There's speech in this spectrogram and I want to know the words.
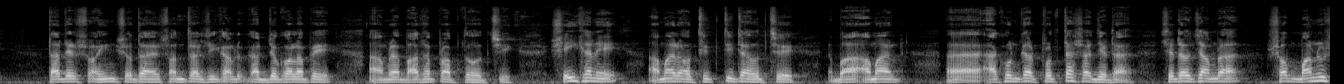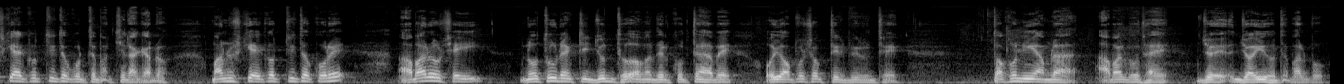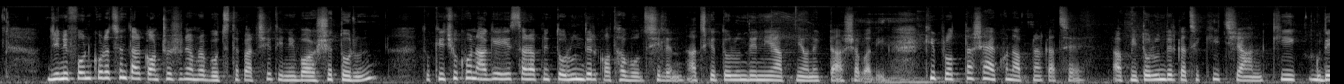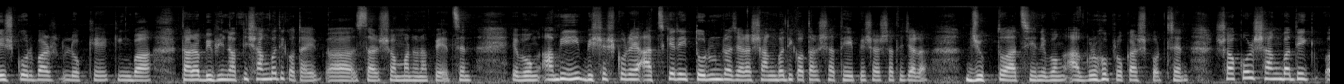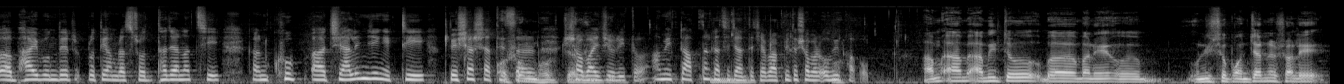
তাদের সহিংসতায় সন্ত্রাসী কার- কার্যকলাপে আমরা বাধাপ্রাপ্ত হচ্ছি। সেইখানে আমার অতৃপ্তিটা হচ্ছে বা আমার এখনকার প্রত্যাশা যেটা, সেটা হচ্ছে আমরা সব মানুষকে একত্রিত করতে পারছি না কেন। মানুষকে একত্রিত করে আবারও সেই নতুন একটি যুদ্ধ আমাদের করতে হবে ওই অপশক্তির বিরুদ্ধে। তখনই আমরা আবার বোধহয় জয়ী হতে পারব। যিনি ফোন করেছেন, তার কণ্ঠস্বরে আমরা বুঝতে পারছি তিনি বয়সে তরুণ। তো কিছুক্ষণ আগে স্যার আপনি তরুণদের কথা বলছিলেন। আজকে তরুণদের নিয়ে আপনি অনেকটা আশাবাদী। কি প্রত্যাশা এখন আপনার কাছে? আপনি তরুণদের কাছে কি চান? কি দেশ করবার লক্ষ্যে? কিংবা তারা বিভিন্ন আপনি সাংবাদিকতায় স্যার সম্মাননা পেয়েছেন। এবং আমি বিশেষ করে আজকের এই তরুণরা যারা সাংবাদিকতার সাথে এই পেশার সাথে যারা যুক্ত আছেন এবং আগ্রহ প্রকাশ করছেন সকল সাংবাদিক ভাই বোনদের প্রতি আমরা শ্রদ্ধা জানাচ্ছি। কারণ খুব চ্যালেঞ্জিং একটি পেশার সাথে স্যার সবাই জড়িত। আমি একটু আপনার কাছে জানতে চাইব আপনি তো সবার অভিভাবক। আম- তো মানে উনিশশো পঞ্চান্ন সালে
